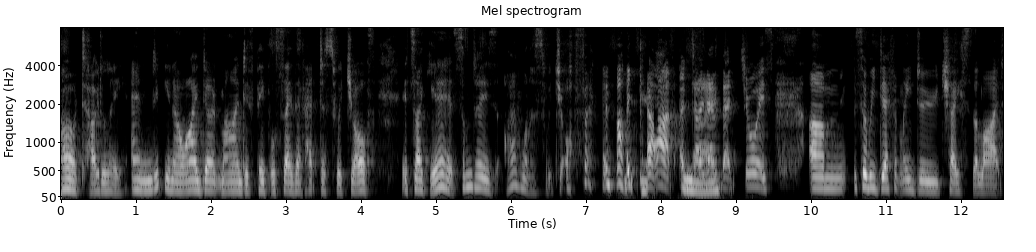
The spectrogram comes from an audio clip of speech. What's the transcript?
Oh, totally. And, you know, I don't mind if people say they've had to switch off. It's like, yeah, some days I want to switch off and I can't. I no. don't have that choice. Um, so we definitely do chase the light.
